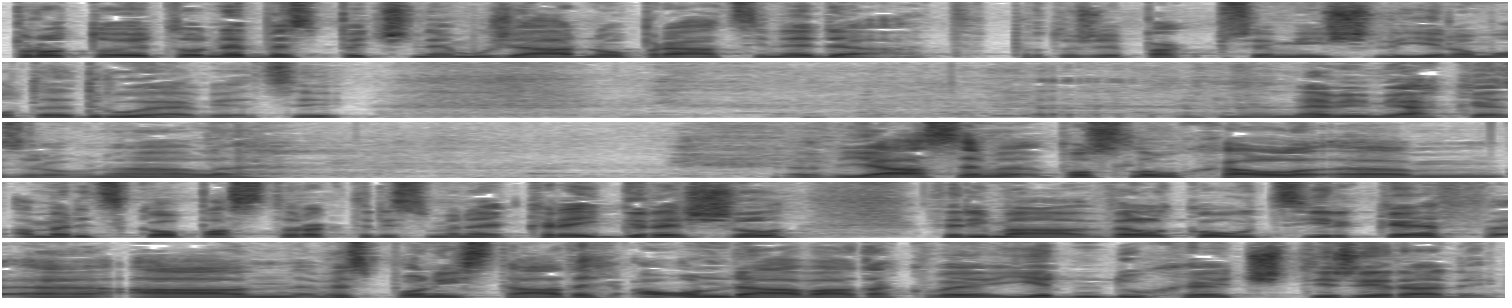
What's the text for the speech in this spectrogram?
Proto je to nebezpečné mu žádnou práci nedát, protože pak přemýšlí jenom o té druhé věci. Nevím, jaké zrovna, ale já jsem poslouchal um, amerického pastora, který se jmenuje Craig Greshel, který má velkou církev uh, a ve Spojených státech a on dává takové jednoduché čtyři rady.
